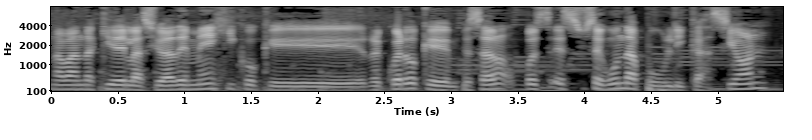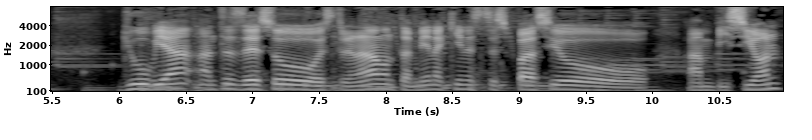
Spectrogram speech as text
Una banda aquí de la Ciudad de México que recuerdo que empezaron, pues es su segunda publicación. Lluvia. Antes de eso estrenaron también aquí en este espacio Ambición.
